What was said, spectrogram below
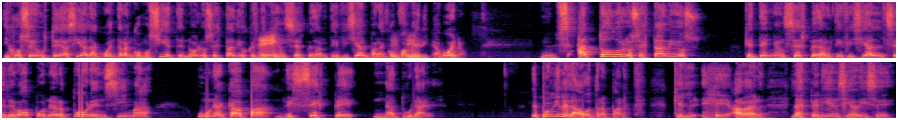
Y José, usted hacía la cuenta, eran como siete, ¿no? Los estadios que Sí. tenían césped artificial para Copa sí. América. Bueno, a todos los estadios que tengan césped artificial se le va a poner por encima una capa de césped natural. Después viene la otra parte, que, a ver, la experiencia dice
